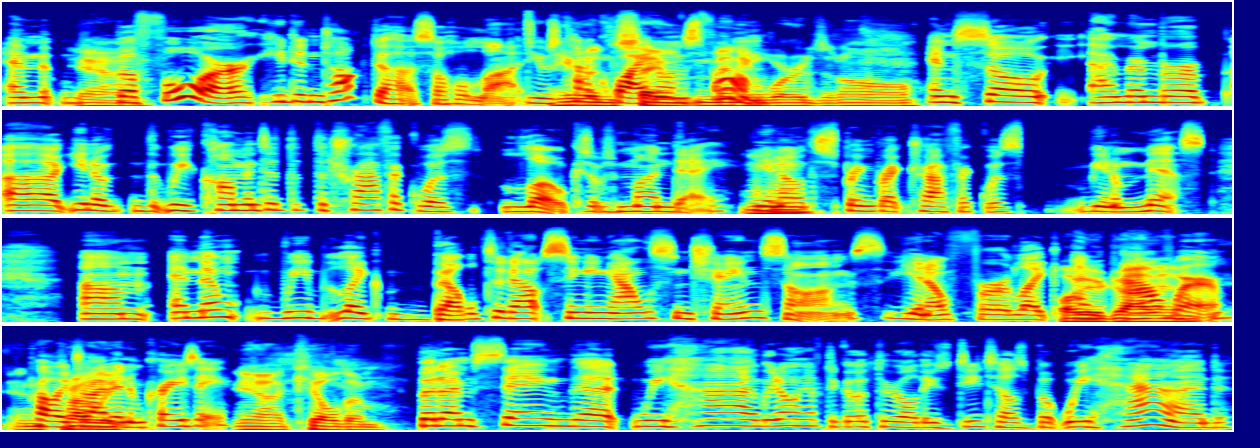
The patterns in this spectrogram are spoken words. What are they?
And Yeah. before he didn't talk to us a whole lot. He was kind of quiet on his many phone. words at all. And so I remember, uh, you know, th- we commented that the traffic was low because it was Monday. You Mm-hmm. know, the spring break traffic was, you know, missed. Um, and then we like belted out singing Alice in Chains songs, you know, for like an driving, hour, probably, probably- driving him crazy. Yeah, killed him. But I'm saying that we had, we don't have to go through all these details, but we had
